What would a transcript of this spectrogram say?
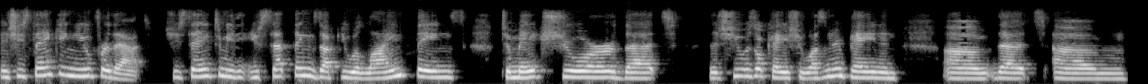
And she's thanking you for that. She's saying to me that you set things up, you align things to make sure that that she was okay, she wasn't in pain, and um, that um,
